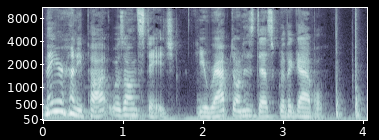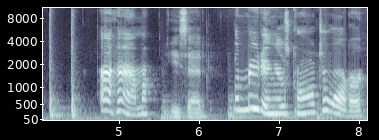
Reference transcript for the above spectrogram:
Mayor Honeypot was on stage. He rapped on his desk with a gavel. Ahem, he said. The meeting is called to order.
